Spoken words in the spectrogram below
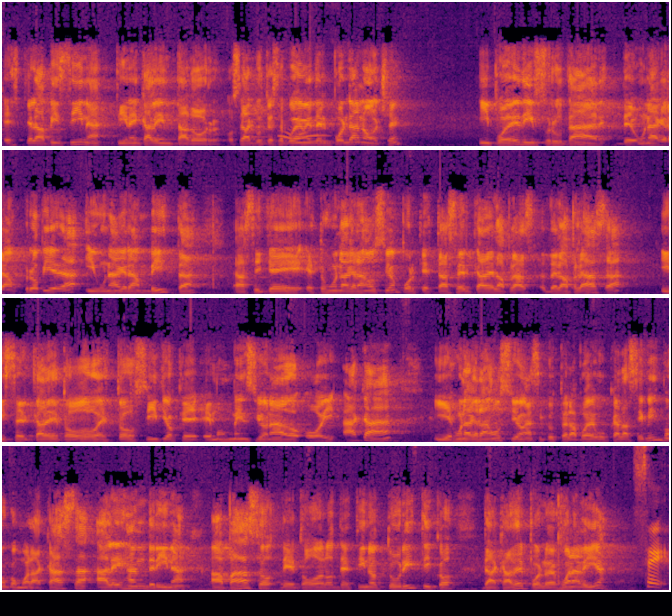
es que la piscina tiene calentador, o sea que usted se puede meter por la noche y puede disfrutar de una gran propiedad y una gran vista, así que esto es una gran opción porque está cerca de la plaza, de la plaza y cerca de todos estos sitios que hemos mencionado hoy acá y es una gran opción, así que usted la puede buscar a sí mismo como la Casa Alejandrina, a paso de todos los destinos turísticos de acá del pueblo de Juanadía. Se,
